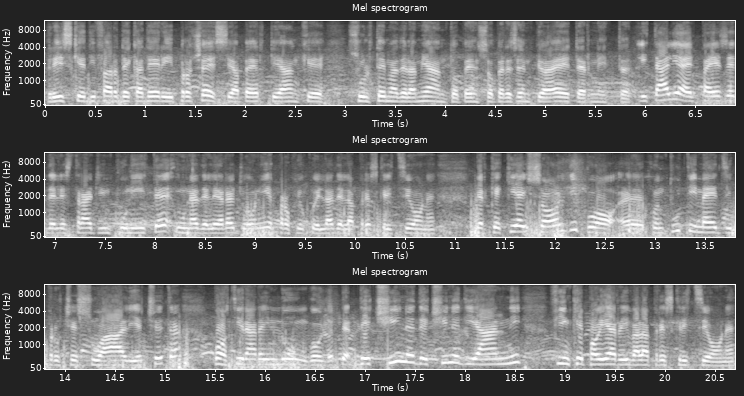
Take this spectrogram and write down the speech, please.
rischia di far decadere i processi aperti anche sul tema dell'amianto, penso per esempio a Eternit. L'Italia è il paese delle stragi impunite, una delle ragioni è proprio quella della prescrizione, perché chi ha i soldi può eh, con tutti i mezzi processuali sessuali eccetera può tirare in lungo per decine e decine di anni finché poi arriva la prescrizione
